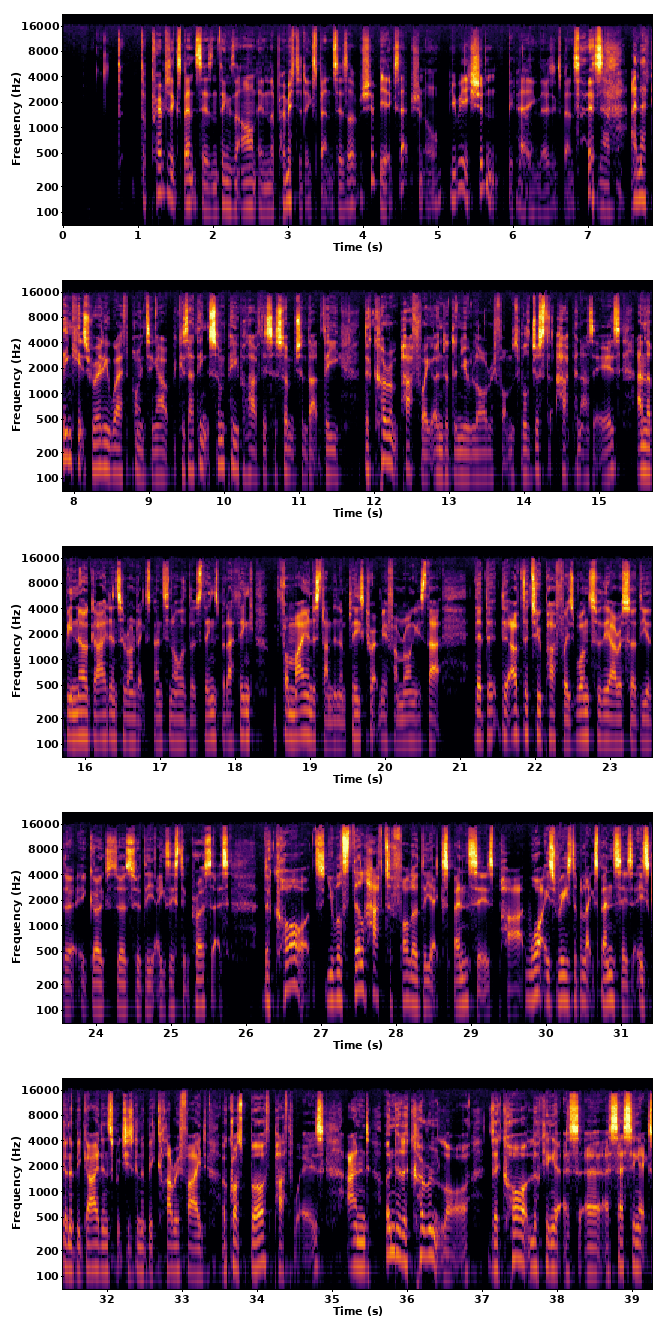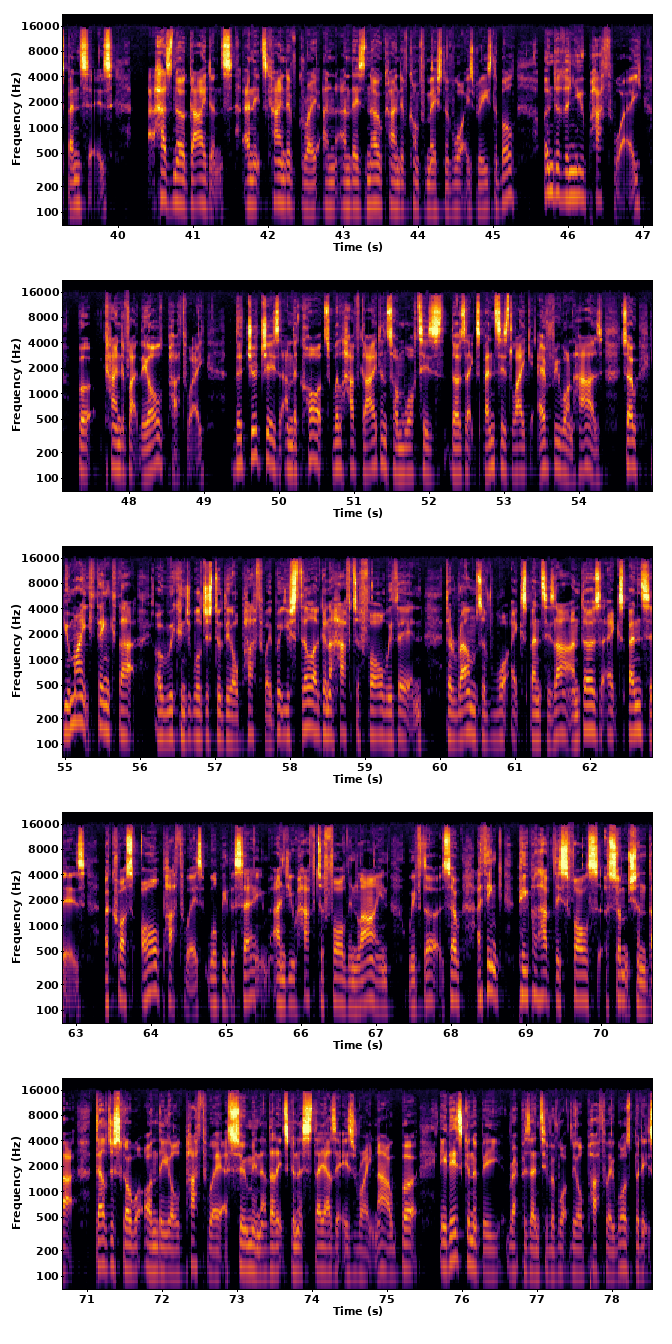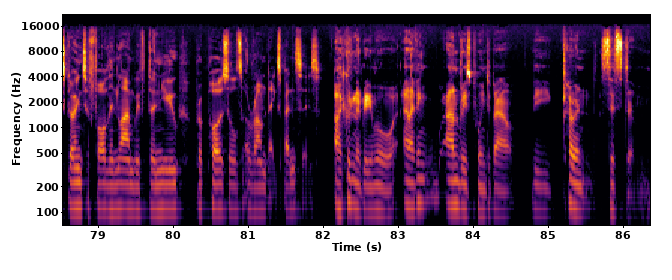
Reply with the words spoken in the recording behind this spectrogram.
the prohibited expenses and things that aren't in the permitted expenses are, should be exceptional. You really shouldn't be paying no. those expenses. No. And I think it's really worth pointing out because I think some people have this assumption that the the current pathway under the new law reforms will just happen as it is, and there'll be no guidance around expense and all of those things. But I think, from my understanding, and please correct me if I'm wrong, is that the, the, the of the two pathways, one through the RSO, the other it goes through the existing process. The courts, you will still have to follow the expenses part. What is reasonable is going to be guidance which is going to be clarified across both pathways. And under the current law, the court looking at uh, assessing expenses has no guidance and it's kind of great and, and there's no kind of confirmation of what is reasonable. Under the new pathway, but kind of like the old pathway, the judges and the courts will have guidance on what is those expenses like everyone has. So you might think that oh we can we'll just do the old pathway, but you still are going to have to fall within the realms of what expenses are, and those expenses across all pathways will be the same, and you have to fall in line with those. So I think people have this false assumption that they'll just go on the old pathway, assuming that it's going to stay as it is right now, but it is going to be representative of what the old pathway was, but it's going to fall in line with the new proposals around expenses. I couldn't agree more. And I think Andrew's point about the current system,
